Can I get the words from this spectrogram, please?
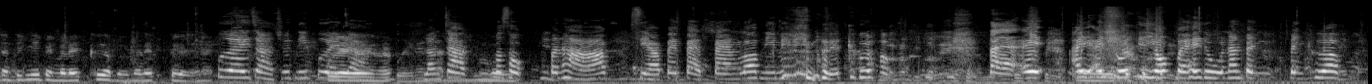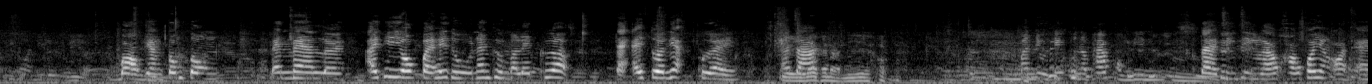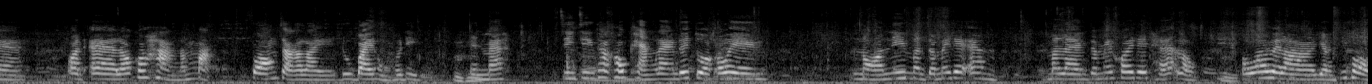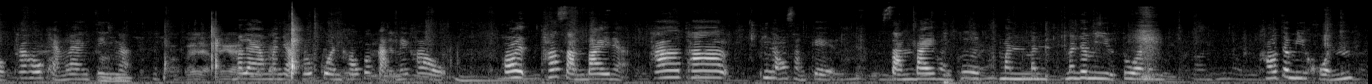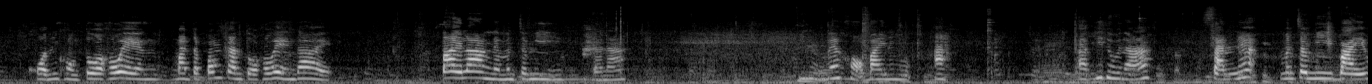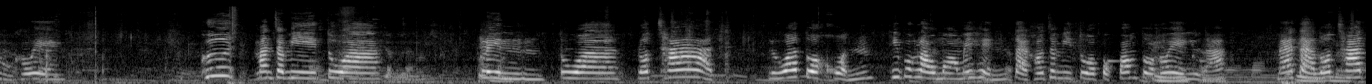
จันทิกนี่เป็นเมล็ดเคลือบหรือเมล็ดเปื่อยนะเปื่อยจ้ะชุดนี้เปื่อยจ้ะครับหลังจากประสบปัญหาเสียไปแปดแปลงรอบนี้ไม่มีเมล็ดเคลือบ แต่ไอไอไอชุดที่ยกไปให้ดูนั่นเป็นเป็นเคลือบ บอกอย่างตรงๆ แมนๆเลย ไอที่ยกไปให้ดูนั่นคือเมล็ดเคลือบ แต่ไอตัวเนี้ยเปื่อยเปื่นะอยจ๊ะ ได้ขนาดนี้ มันอยู่ที่คุณภาพของดิน แต่จริงๆแล้วเขาก็ยังอ่อนแอ อ่อนแอแล้วก็ห่างน้ำหมัก ฟ้องจากอะไร ดูใบของเขาดิเห็นไหมจริง ๆ ถ้าเขาแข็งแรงด้วยตัวเขาเองหนอนนี่มันจะไม่ได้แอมมแมลงจะไม่ค่อยได้แทะหรอก เพราะว่าเวลาอย่างที่บอกถ้าเขาแข็งแรงจริงอะมแมลงมันอยากรบกวนเขาก็กัดไม่เข้า เพราะถ้าสันใบเนี่ย ถ้าถ้าพี่น้องสังเกต สันใบของพืชมันมันมันจะมีอยู่ตัวหนึ่งเขาจะมีขนขนของตัวเขาเอง มันจะป้องกันตัวเขาเองได้ ใต้ล่างเนี่ยมันจะมีเดี๋ยวนะพี่หนูแม่ขอใบหนึ่งลูกอะอะพี่ดูนะ สันเนี่ยมันจะมีใบของเขาเอง พืชมันจะมีตัวกลิ่นตัวรสชาติ หรือว่าตัวขนที่พวกเรามองไม่เห็น แต่เขาจะมีตัวปกป้องตัวเขาเองอยู่นะ แม้แต่รสชาติ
